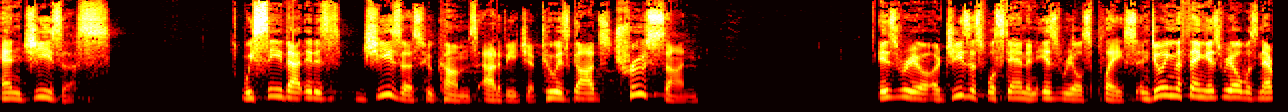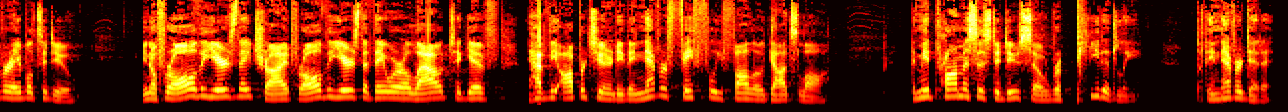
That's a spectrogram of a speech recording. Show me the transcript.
and Jesus. We see that it is Jesus who comes out of Egypt, who is God's true son. Israel or Jesus will stand in Israel's place and doing the thing Israel was never able to do. You know, for all the years they tried, for all the years that they were allowed to give have the opportunity, they never faithfully followed God's law. They made promises to do so repeatedly, but they never did it.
